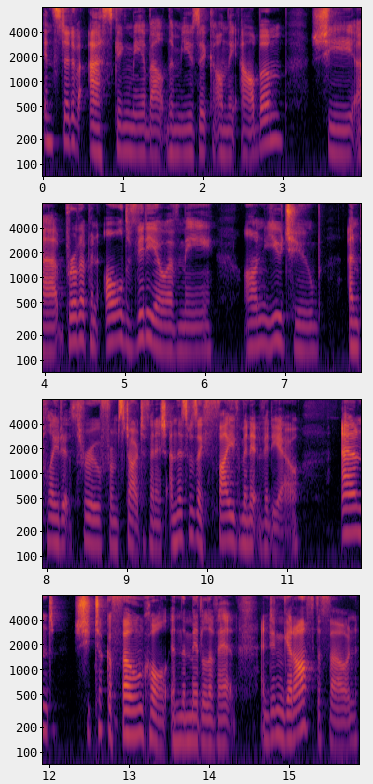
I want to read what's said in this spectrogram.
instead of asking me about the music on the album, she uh, brought up an old video of me on YouTube and played it through from start to finish. And this was a five minute video. And she took a phone call in the middle of it and didn't get off the phone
